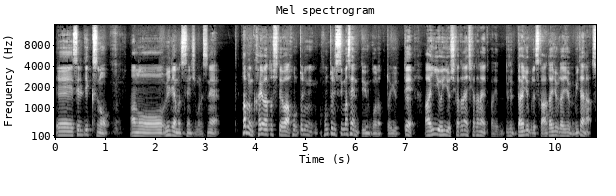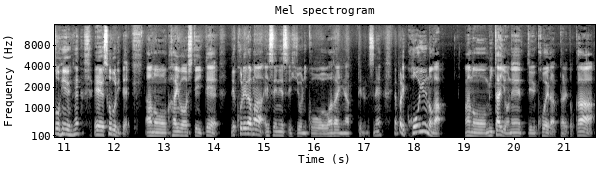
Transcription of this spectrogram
えーセルティックスの、あのーウィリアムズ選手もですね、多分会話としては、本当に、本当にすいませんっていうようなことを言って、あ、いいよいいよ仕方ない仕方ないとかで、大丈夫ですか？大丈夫大丈夫みたいな、そういうね、えー素振りで、あの、会話をしていて、で、これがまあ SNS で非常にこう話題になってるんですね。やっぱりこういうのが、あの、見たいよねっていう声だったりとか、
